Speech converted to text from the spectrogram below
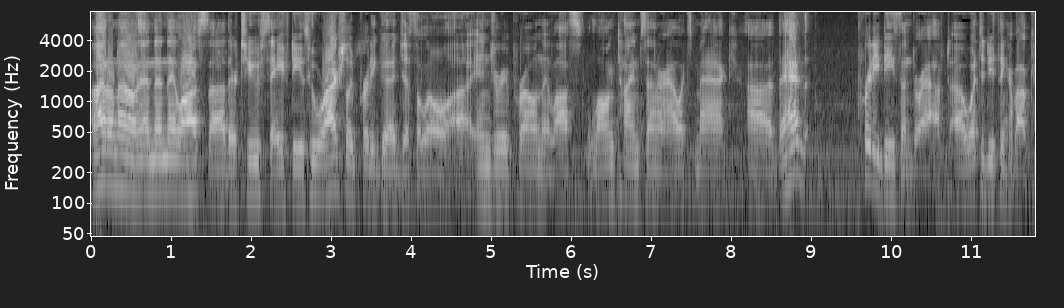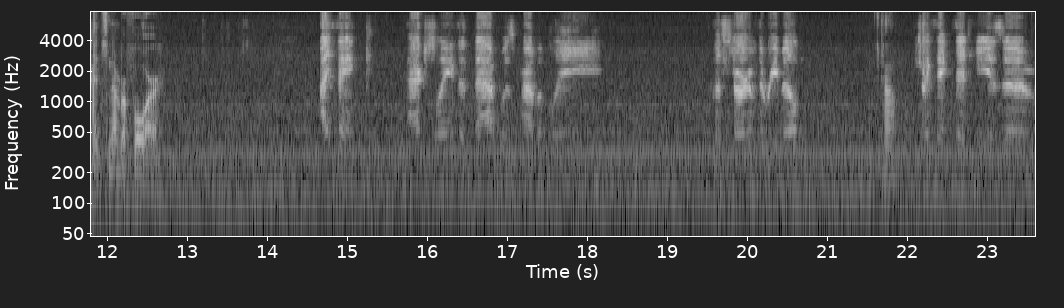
I don't know. And then they lost uh, their two safeties, who were actually pretty good, just a little uh, injury prone. They lost longtime center Alex Mack. Uh, they had pretty decent draft. Uh, what did you think about cuts number four? I think actually that that was probably the start of the rebuild. Oh. I think that he is a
